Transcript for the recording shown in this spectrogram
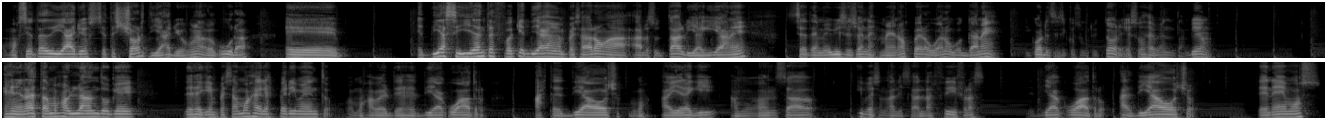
como 7 diarios, 7 shorts diarios, una locura. Eh, el día siguiente fue que el día que me empezaron a, resultar y aquí gané 7000 visualizaciones menos, pero bueno, pues gané. Y 45 suscriptores, esos deben también. En general estamos hablando que desde que empezamos el experimento, vamos a ver desde el día 4 hasta el día 8, vamos a ir aquí a modo avanzado y personalizar las cifras. Del día 4 al día 8 tenemos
